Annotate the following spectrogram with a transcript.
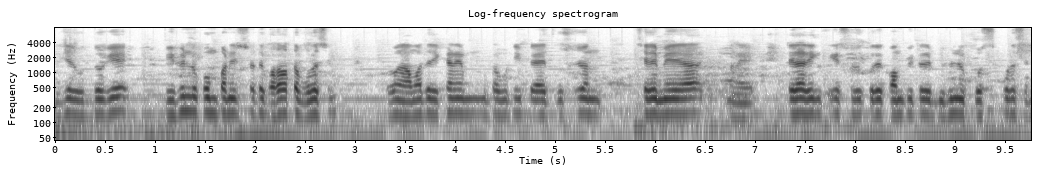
নিজের উদ্যোগে বিভিন্ন কোম্পানির সাথে কথাবার্তা বলেছেন এবং আমাদের এখানে মোটামুটি প্রায় দুশো জন ছেলে মেয়েরা মানে টেলারিং থেকে শুরু করে কম্পিউটারের বিভিন্ন কোর্স করেছেন।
